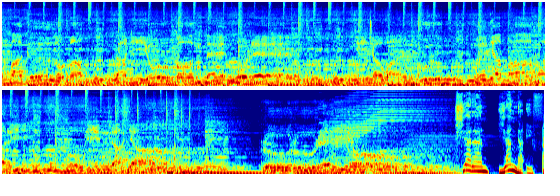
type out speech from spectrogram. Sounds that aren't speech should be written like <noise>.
tanpa gelombang radio kontemporer. Hijauan guru menyapa hari oh indahnya. Ruru Radio Siaran yang naif.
